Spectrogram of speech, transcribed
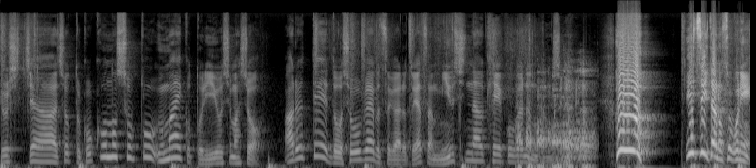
よしじゃあちょっとここのショップをうまいこと利用しましょう。ある程度障害物があるとやつは見失う傾向があるのかもしれない。はあいついたのそこに！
